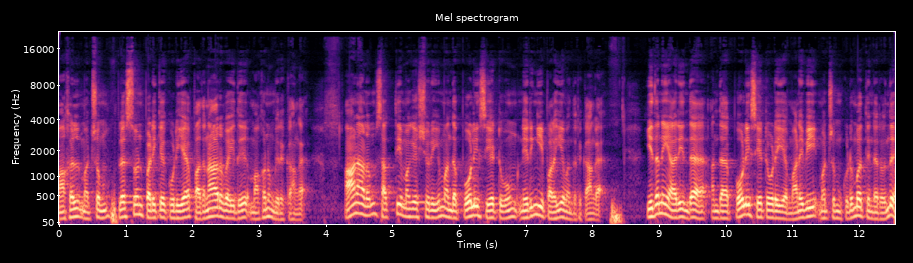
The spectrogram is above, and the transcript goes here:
மகள் மற்றும் ப்ளஸ் ஒன் படிக்கக்கூடிய பதினாறு வயது மகனும் இருக்காங்க. ஆனாலும் சக்தி மகேஸ்வரியும் அந்த போலீஸ் ஏட்டுவும் நெருங்கி பழகி வந்திருக்காங்க. இதனை அறிந்த அந்த போலீஸ் ஏட்டுடைய மனைவி மற்றும் குடும்பத்தினர் வந்து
